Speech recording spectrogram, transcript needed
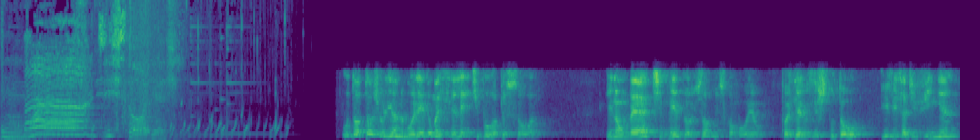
Um mar de histórias. O Dr. Juliano Moreira é uma excelente e boa pessoa e não mete medo aos homens como eu, pois ele os estudou e lhes adivinha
